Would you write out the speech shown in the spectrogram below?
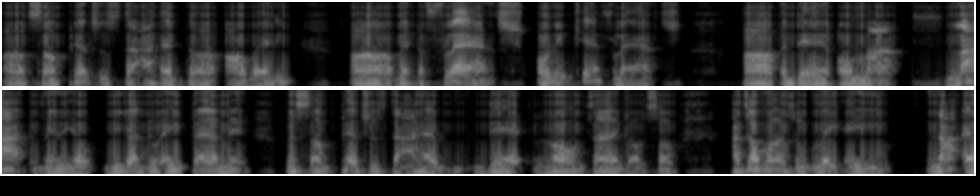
uh, some pictures that I had done already uh, with the flash, only can flash. Uh, and then on my live video, we gonna do a pyramid with some pictures that I have did long time ago. So I just wanted to make a not a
